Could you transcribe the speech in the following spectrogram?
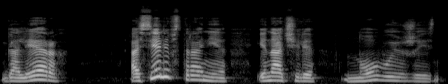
галерах, осели в стране и начали новую жизнь.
